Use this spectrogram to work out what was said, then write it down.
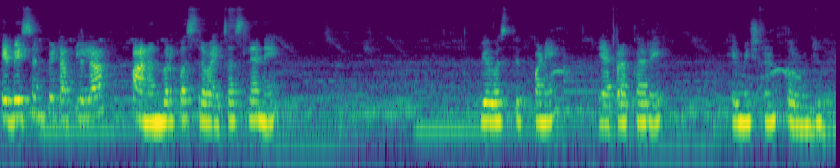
हे बेसन पीठ आपल्याला पानांवर पसरवायचं असल्याने व्यवस्थितपणे या प्रकारे हे मिश्रण करून घेऊया.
